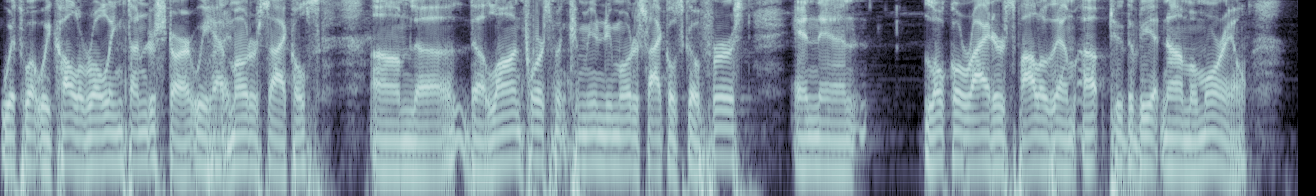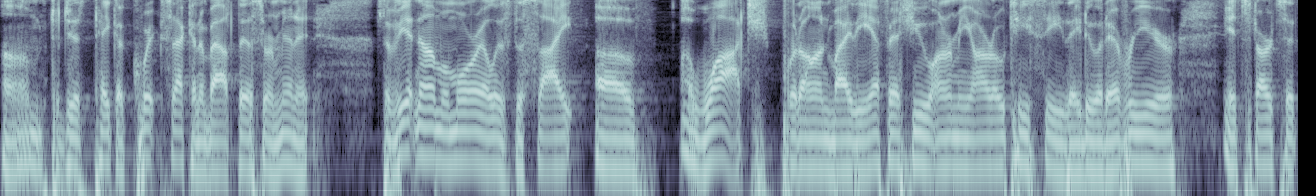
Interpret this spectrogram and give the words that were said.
with what we call a rolling thunder start. We have Right. motorcycles. Um, the the law enforcement community motorcycles go first, and then local riders follow them up to the Vietnam Memorial. Um, to just take a quick second about this or a minute, the Vietnam Memorial is the site of a watch put on by the FSU Army ROTC. They do it every year. It starts at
